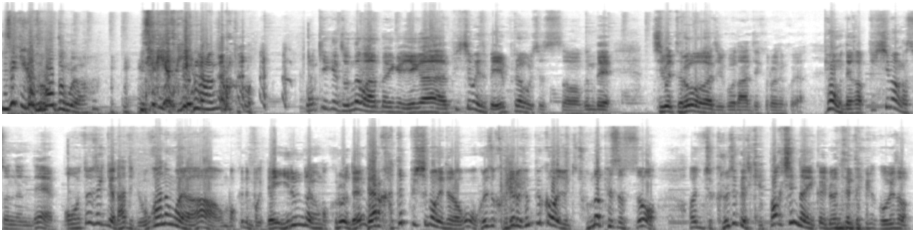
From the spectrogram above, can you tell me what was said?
이 새끼가 들어왔던 거야. 이 새끼가 게임을 한 거라고 웃긴 게 존나 많았다니까 얘가 PC방에서 메이플 하고 있었어. 근데 집에 들어가가지고 나한테 그러는 거야. 형 내가 PC방 갔었는데 어, 어떤 새끼가 나한테 욕하는 거야. 막 근데 막 내 이름도 알고 막 그러대. 나랑 같은 PC방이더라고. 그래서 그대로 현피 가가지고 존나 팼었어. 아 진짜 그런 새끼가 개빡친다니까 이랬는데 내가 거기서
